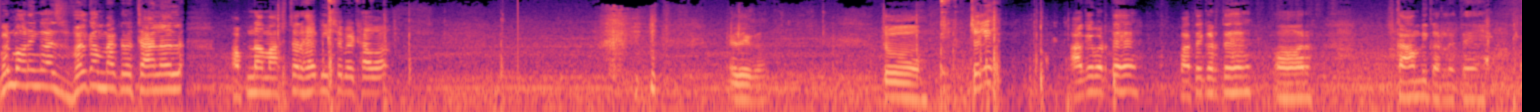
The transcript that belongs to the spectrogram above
Good morning guys welcome back to the channel अपना master है, पीछे बैठा हुआ। ये देखो। तो चलिए, आगे बढ़ते हैं, बातें करते हैं और काम भी कर लेते हैं।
